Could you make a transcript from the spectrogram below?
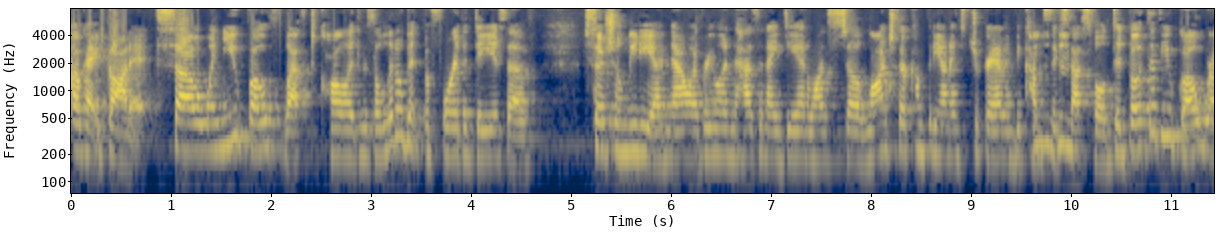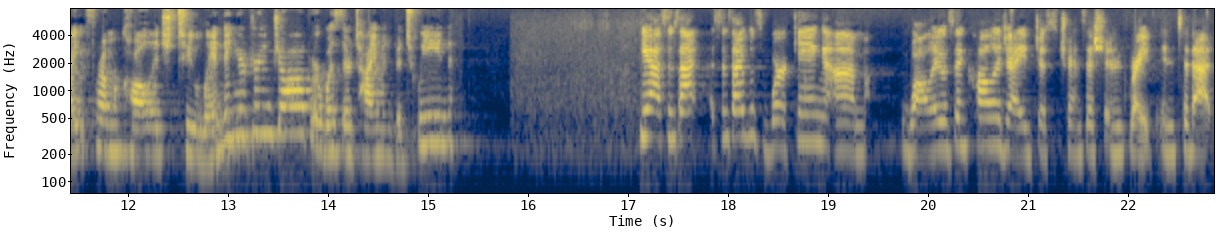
Okay, got it. So when you both left college was a little bit before the days of social media. Now everyone has an idea and wants to launch their company on Instagram and become mm-hmm. successful. Did both of you go right from college to landing your dream job or was there time in between? Yeah, since I since I was working um, while I was in college, I just transitioned right into that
